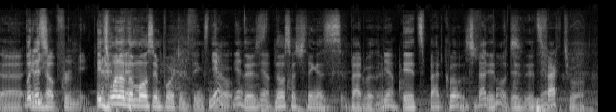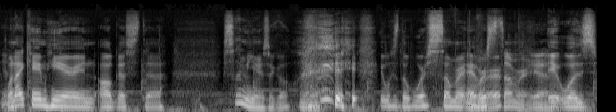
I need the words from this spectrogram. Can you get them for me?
uh, But any it's- help from me. It's one of the most important things to Yeah, know. yeah, There's yeah. no such thing as bad weather. Yeah. It's bad clothes. It's bad clothes. it- it's Yeah. factual. Yeah. When I came here in August, uh, some years ago, it was the worst summer The ever. worst summer. Yeah. It was.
